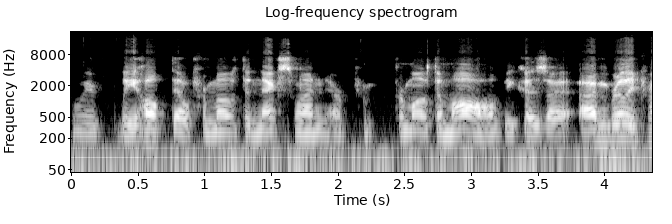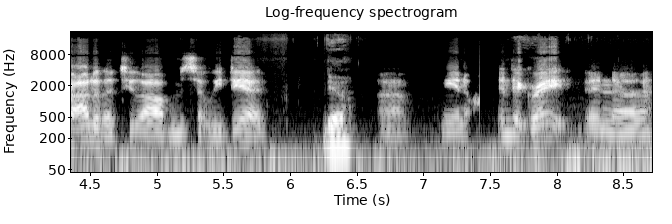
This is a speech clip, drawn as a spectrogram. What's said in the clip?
we we hope they'll promote the next one or pr- promote them all because I, I'm really proud of the two albums that we did. Yeah. Uh, you know, and they're great, and uh,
